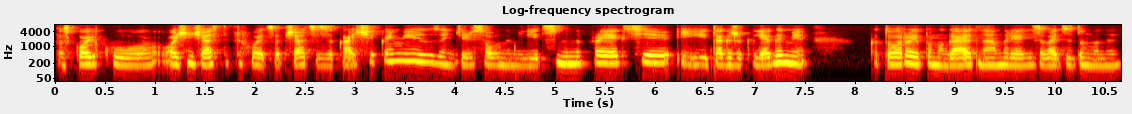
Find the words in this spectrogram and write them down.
поскольку очень часто приходится общаться с заказчиками, заинтересованными лицами на проекте и также коллегами, которые помогают нам реализовать задуманное.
